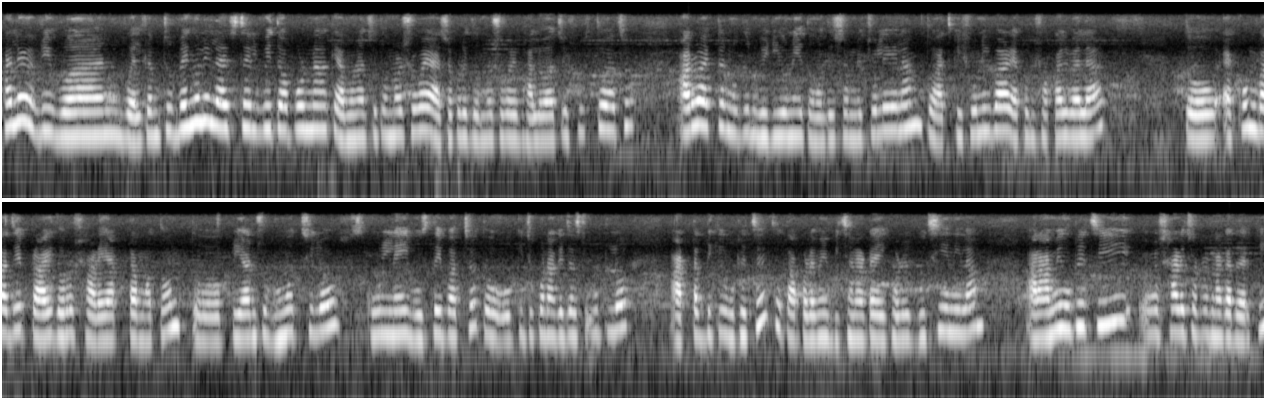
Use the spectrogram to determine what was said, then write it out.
Hello everyone welcome to Bengali lifestyle with Aparna কেমন আছো তোমরা সবাই? আশা করি তোমরা সবাই ভালো আছো, সুস্থ আছো। আরও একটা নতুন ভিডিও নিয়ে তোমাদের সামনে চলে এলাম। তো আজকে শনিবার, এখন সকালবেলা। তো এখন বাজে প্রায় ধরো সাড়ে আটটা মতন। তো প্রিয়াংশু ঘুমোচ্ছিল, স্কুল নেই, বুঝতেই পারছ। তো ও কিছুক্ষণ আগে জাস্ট উঠল, আটটার দিকে উঠেছে। তো তারপরে আমি বিছানাটা এই ঘরে গুছিয়ে নিলাম। আর আমি উঠেছি সাড়ে ছটা নাগাদ আর কি।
